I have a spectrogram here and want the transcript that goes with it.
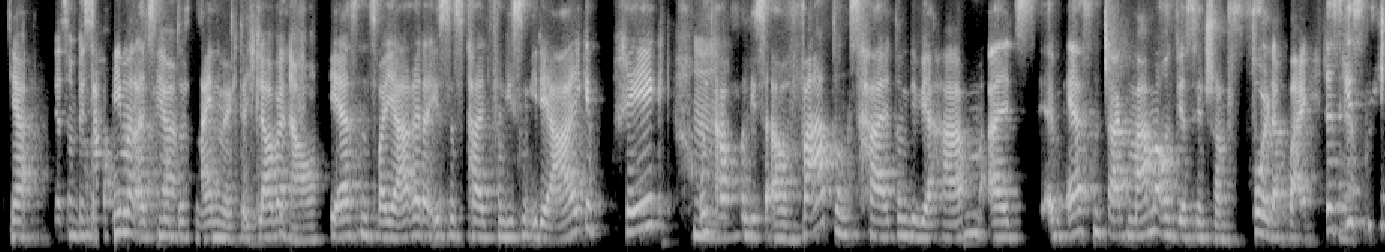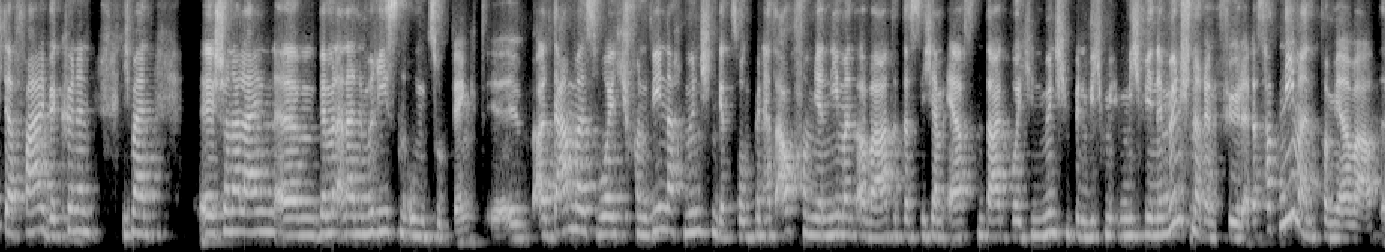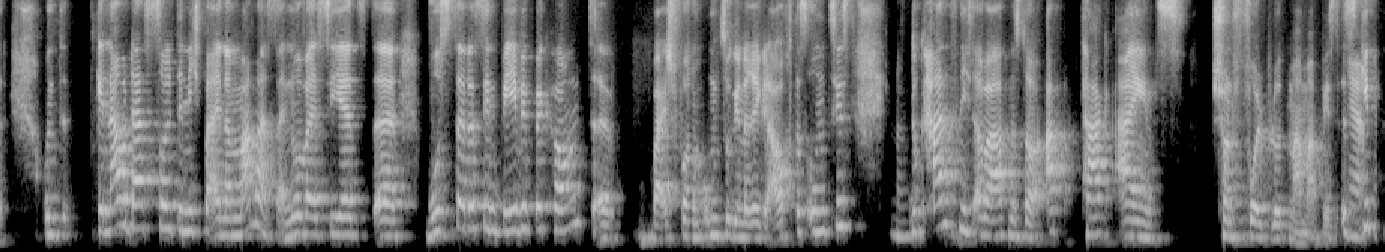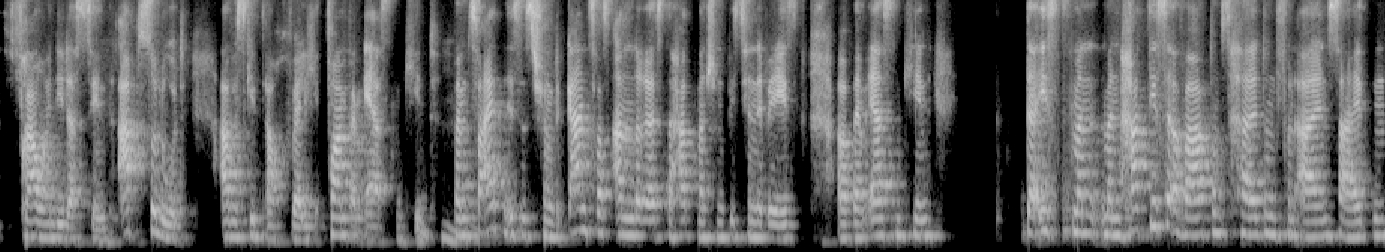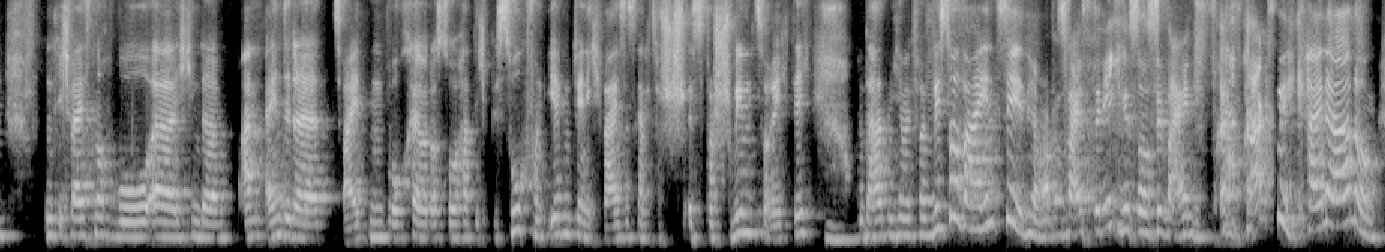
Ja, so ein bisschen, wie man als Mutter ja. sein möchte. Ich glaube, genau. die ersten zwei Jahre, da ist es halt von diesem Ideal geprägt hm. und auch von dieser Erwartungshaltung, die wir haben als im ersten Tag Mama und wir sind schon voll dabei. Das ja. ist nicht der Fall. Wir können, ich meine, äh, schon allein, ähm, wenn man an einen Riesenumzug denkt. Äh, damals, wo ich von Wien nach München gezogen bin, hat auch von mir niemand erwartet, dass ich am ersten Tag, wo ich in München bin, mich, mich wie eine Münchnerin fühle. Das hat niemand von mir erwartet. Und genau das sollte nicht bei einer Mama sein. Nur weil sie jetzt äh, wusste, dass sie ein Baby bekommt, äh, weil ich vor dem Umzug in der Regel auch das umziehst. Du kannst nicht erwarten, dass du ab Tag eins schon Vollblutmama bist. Es ja. gibt Frauen, die das sind, absolut. Aber es gibt auch welche, vor allem beim ersten Kind. Mhm. Beim zweiten ist es schon ganz was anderes, da hat man schon ein bisschen eine Base. Aber beim ersten Kind da ist man, man hat diese Erwartungshaltung von allen Seiten. Und ich weiß noch, wo äh, ich in der am Ende der zweiten Woche oder so hatte ich Besuch von irgendwen, ich weiß es gar nicht, es verschwimmt so richtig. Mhm. Und da hat mich jemand gefragt, wieso weint sie? Ja, das weißt du nicht, wieso sie weint. Fragst mich, keine Ahnung.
